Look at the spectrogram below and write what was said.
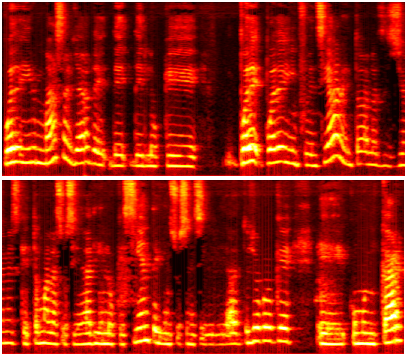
puede ir más allá de, de, lo que puede, puede influenciar en todas las decisiones que toma la sociedad y en lo que siente y en su sensibilidad. Entonces yo creo que eh, comunicar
